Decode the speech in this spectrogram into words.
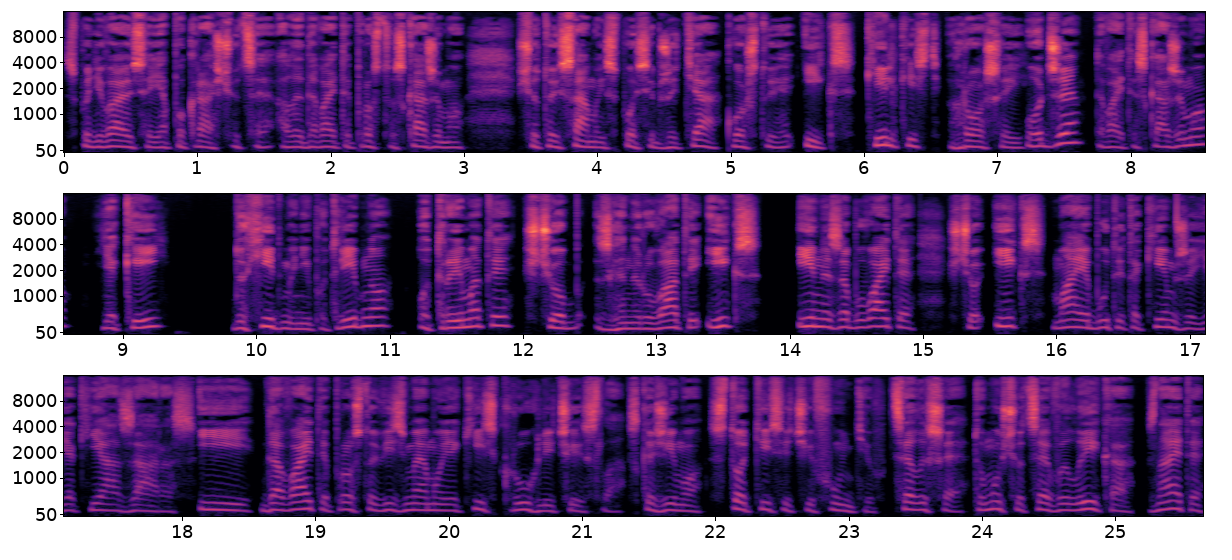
Сподіваюся, я покращу це, але давайте просто скажемо, що той самий спосіб життя коштує X кількість грошей. Отже, давайте скажемо, який дохід мені потрібно отримати, щоб згенерувати X. І не забувайте, що X має бути таким же, як я зараз. І давайте просто візьмемо якісь круглі числа, скажімо, 100 тисяч фунтів. Це лише тому, що це велика, знаєте,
